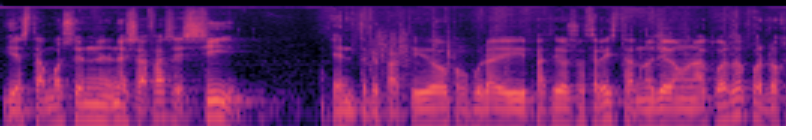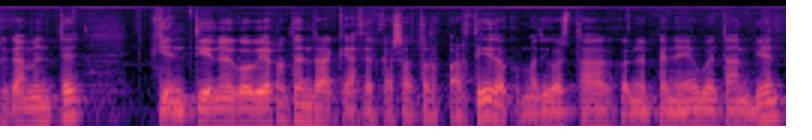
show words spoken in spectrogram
Y estamos en, esa fase. Si entre Partido Popular y Partido Socialista no llegan a un acuerdo, pues lógicamente quien tiene el gobierno tendrá que hacer caso a otros partidos. Como digo, está con el PNV también.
